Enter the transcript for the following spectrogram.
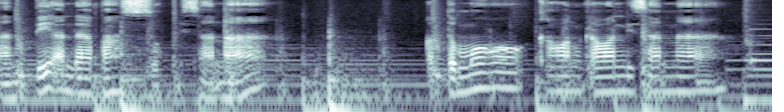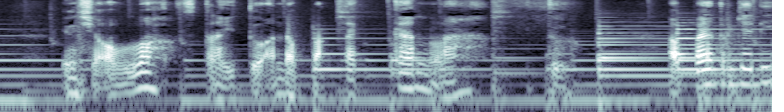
Nanti anda masuk di sana ketemu kawan-kawan di sana. Insya Allah setelah itu anda praktekkan lah. Itu apa yang terjadi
